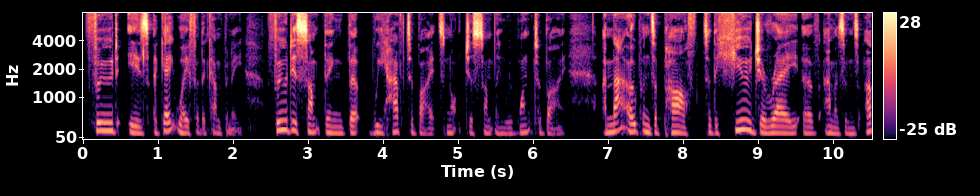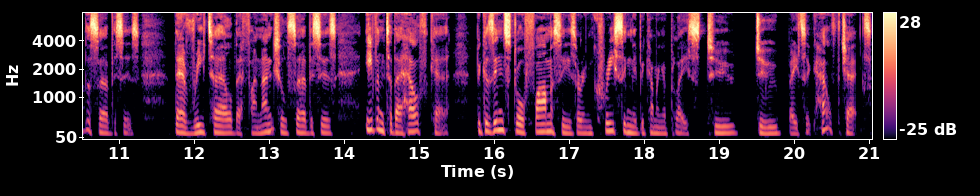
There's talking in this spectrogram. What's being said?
Food is a gateway for the company. Food is something that we have to buy, it's not just something we want to buy. And that opens a path to the huge array of Amazon's other services their retail, their financial services, even to their healthcare, because in store pharmacies are increasingly becoming a place to do basic health checks.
